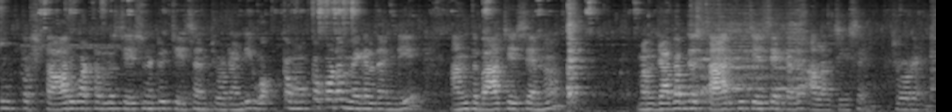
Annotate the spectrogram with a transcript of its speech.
సూపర్. స్టార్ హోటల్లో చేసినట్టు చేశాను చూడండి. ఒక్క ముక్క కూడా మిగలదండి. అంత బాగా చేశాను. మన జబర్దస్త్ స్టార్కి చేసాం కదా అలా చేసాను చూడండి.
